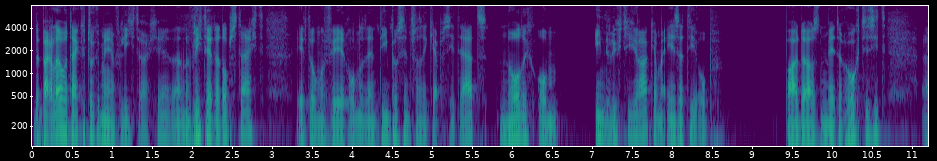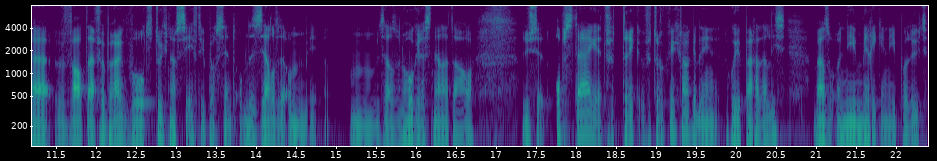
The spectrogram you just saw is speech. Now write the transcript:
De parallel wordt eigenlijk getrokken met een vliegtuig. Hè. Een vliegtuig dat opstijgt, heeft ongeveer 110% van zijn capaciteit nodig om in de lucht te geraken. Maar eens dat hij op een paar duizend meter hoogte zit, uh, valt dat verbruik bijvoorbeeld terug naar 70% om, dezelfde, om, om zelfs een hogere snelheid te halen. Dus het opstijgen, het vertrek, vertrokken geraken, een goede parallel is, van zo'n nieuw merk, een nieuw product,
